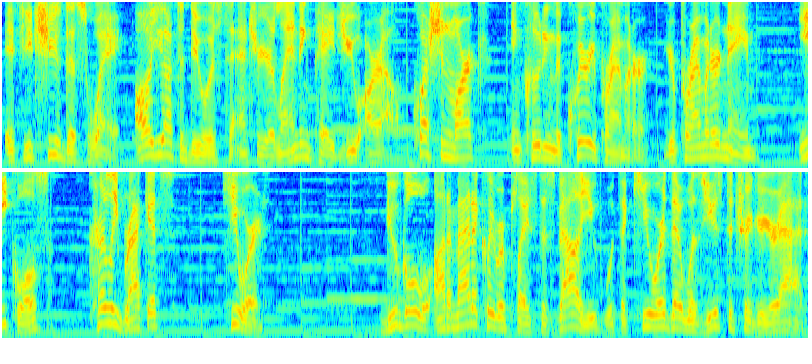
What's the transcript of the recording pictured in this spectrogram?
If you choose this way, all you have to do is to enter your landing page URL, question mark, including the query parameter, your parameter name, equals, curly brackets, keyword. Google will automatically replace this value with the keyword that was used to trigger your ad.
